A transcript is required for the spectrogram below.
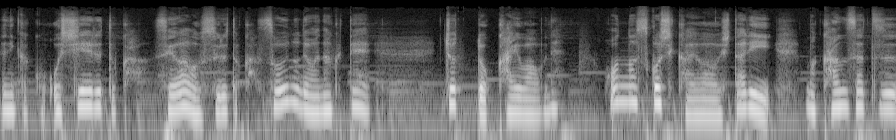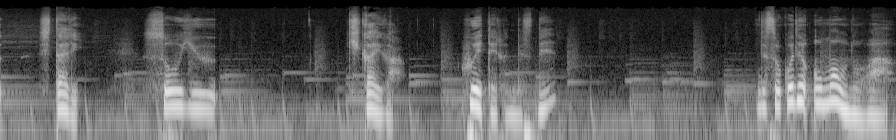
何かこう教えるとか世話をするとかそういうのではなくてちょっと会話をねほんの少し会話をしたり、まあ、観察したりそういう機会が増えてるんですね。でそこで思うのは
